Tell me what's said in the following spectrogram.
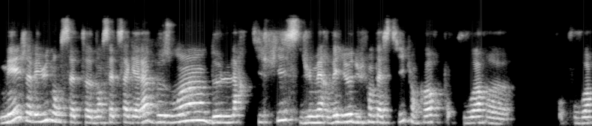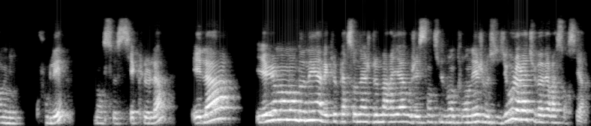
mais j'avais eu dans cette, dans cette saga-là besoin de l'artifice, du merveilleux, du fantastique encore pour pouvoir, euh, pour pouvoir m'y couler dans ce siècle-là. Et là, il y a eu un moment donné avec le personnage de Maria où j'ai senti le vent tourner, je me suis dit, oh là là, tu vas vers la sorcière.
